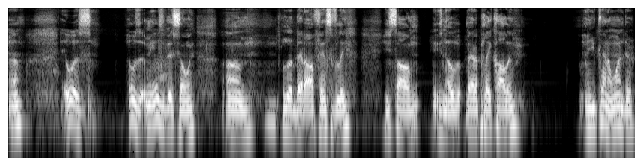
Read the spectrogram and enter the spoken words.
Yeah, it was, it was. I mean, it was a good showing. Um, a little better offensively. You saw, you know, better play calling, and you kind of wonder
